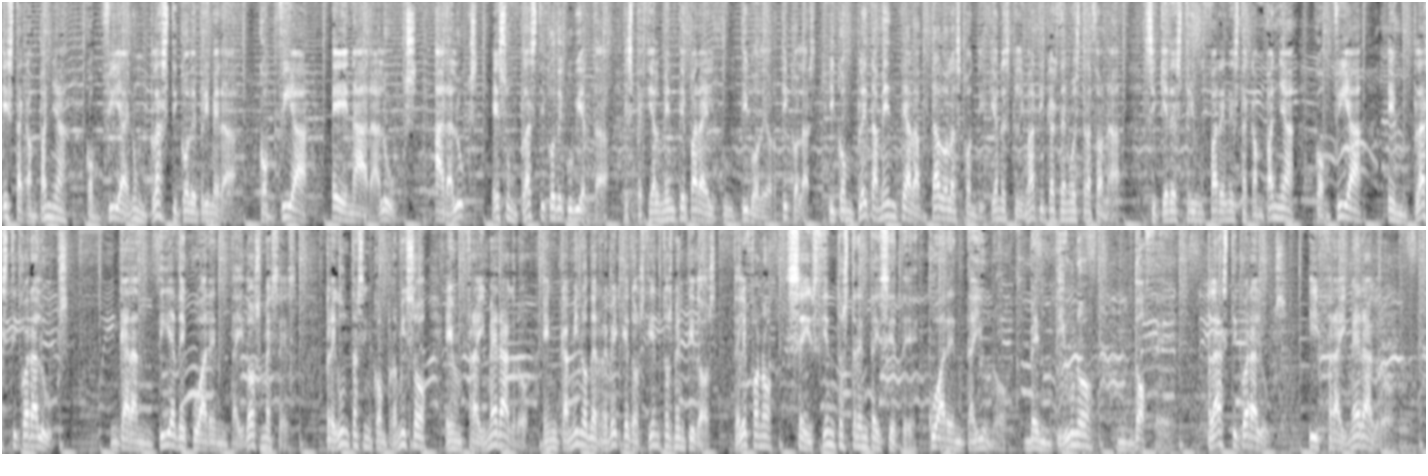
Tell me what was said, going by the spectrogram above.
Esta campaña confía en un plástico de primera. Confía en Aralux. Aralux es un plástico de cubierta, especialmente para el cultivo de hortícolas y completamente adaptado a las condiciones climáticas de nuestra zona. Si quieres triunfar en esta campaña, confía en Plástico Aralux. Garantía de 42 meses. Pregunta sin compromiso en Fraimer Agro, en Camino de Rebeque 222. Teléfono 637 41 21 12. Plástico Aralux y Fraimer Agro,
